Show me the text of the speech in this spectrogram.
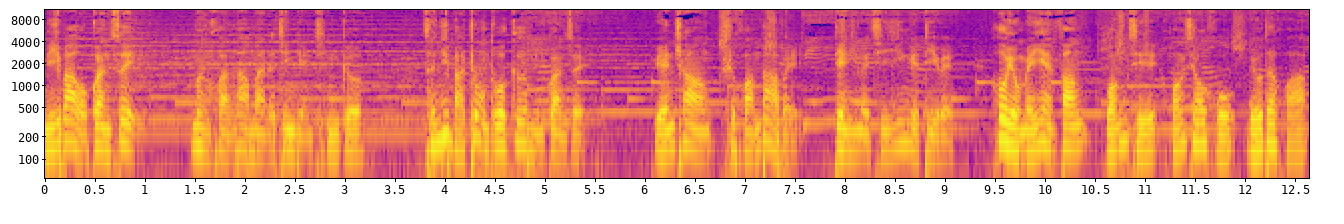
你把我灌醉，梦幻浪漫的经典情歌，曾经把众多歌迷灌醉。原唱是黄大炜，奠定了其音乐地位。后有梅艳芳、王杰、黄小琥、刘德华、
